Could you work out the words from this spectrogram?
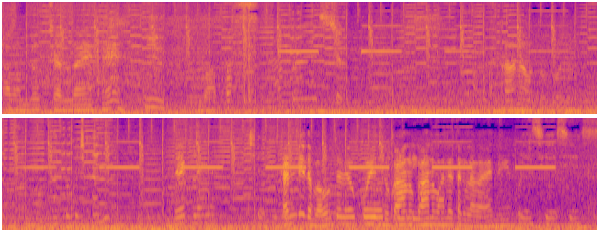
अब हम लोग चल रहे हैं हम्म। वापस। वापस चलो। खाना हो तो बोलो। तो कुछ खाने? देख लेंगे। ठंडी तो बहुत है कोई दुकान उकान वाले तक लगाए नहीं है यस यस यस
